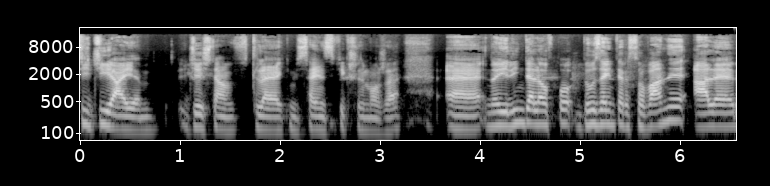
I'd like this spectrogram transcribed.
CGI-em gdzieś tam w tle, jakimś science fiction może. E, no i Lindelof był zainteresowany, ale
